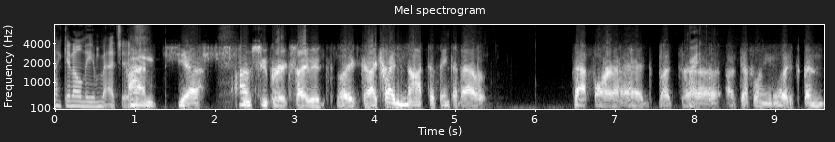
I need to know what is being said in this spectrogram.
I can only imagine. I'm yeah, I'm super excited. Like I try not to think about that far ahead, but uh, Right. I've definitely like been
